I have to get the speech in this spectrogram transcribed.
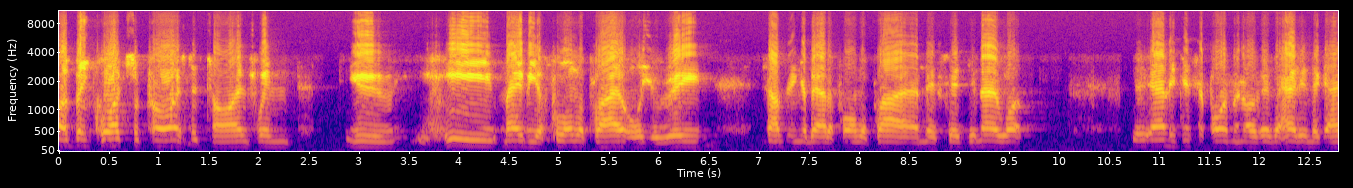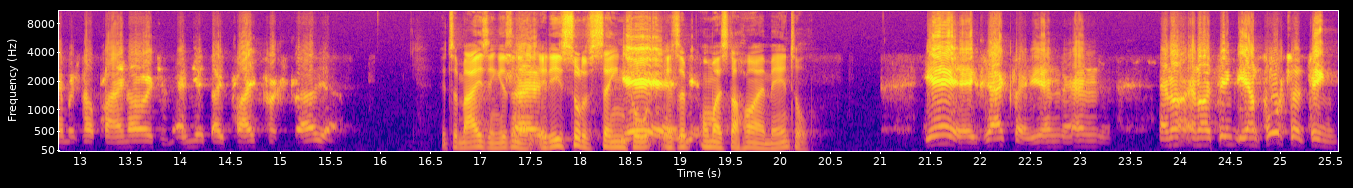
I've been quite surprised at times when you hear maybe a former player or you read something about a former player and they've said, you know what, the only disappointment I've ever had in the game was not playing Origin, and yet they played for Australia. It's amazing, isn't So- it? It is sort of seen Yeah, for as a, yeah. almost a higher mantle. Yeah, exactly. And and and I, and I think the unfortunate thing,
